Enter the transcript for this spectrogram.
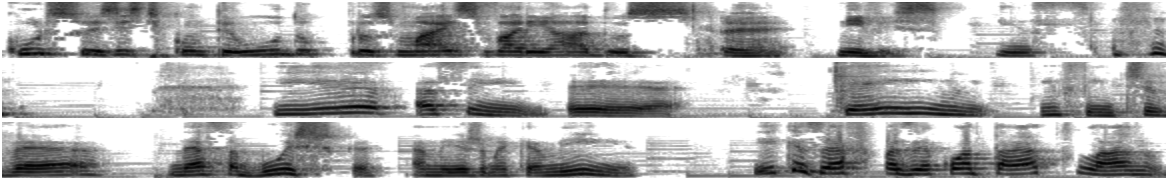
curso, existe conteúdo para os mais variados é, níveis. Isso. e, assim, é, quem, enfim, tiver nessa busca, a mesma que a minha, e quiser fazer contato lá, no,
